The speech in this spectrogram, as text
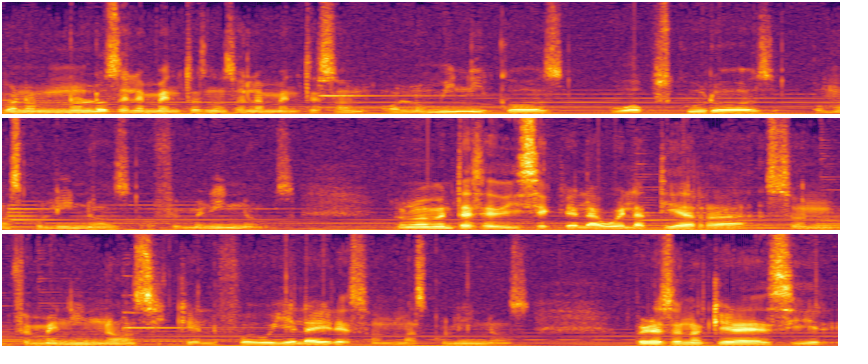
bueno, no los elementos no solamente son o lumínicos, u obscuros, o masculinos, o femeninos Normalmente se dice que el agua y la tierra son femeninos y que el fuego y el aire son masculinos. Pero eso no quiere decir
